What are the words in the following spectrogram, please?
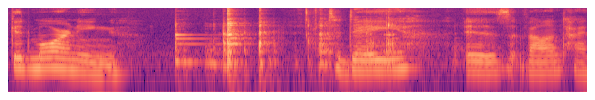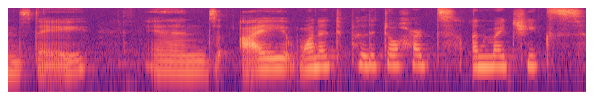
Good morning. Today is Valentine's Day and I wanted to put little hearts on my cheeks.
